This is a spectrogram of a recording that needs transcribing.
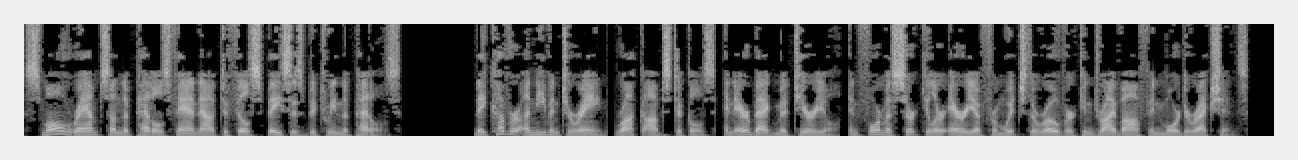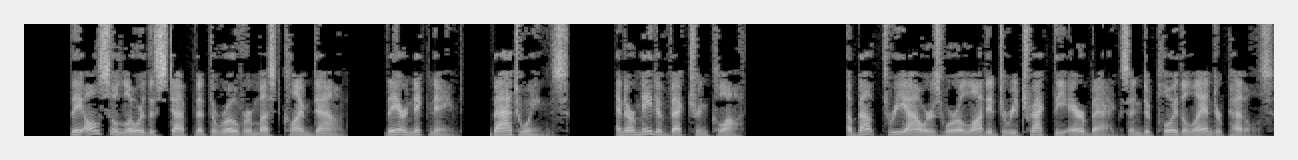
Small ramps on the petals fan out to fill spaces between the petals. They cover uneven terrain, rock obstacles, and airbag material, and form a circular area from which the rover can drive off in more directions. They also lower the step that the rover must climb down. They are nicknamed batwings and are made of Vectran cloth. About three hours were allotted to retract the airbags and deploy the lander petals.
